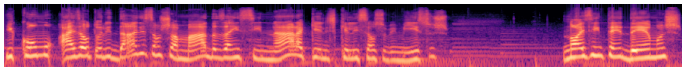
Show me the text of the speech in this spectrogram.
e como as autoridades são chamadas a ensinar aqueles que eles são submissos, nós entendemos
